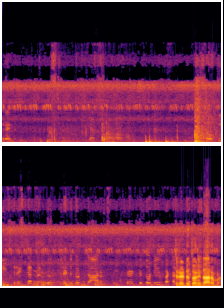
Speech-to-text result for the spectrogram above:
థ్రెడ్ తోటి దారం తోటి తోని దారమా.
